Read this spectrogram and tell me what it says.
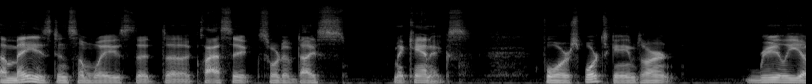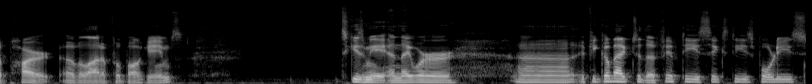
amazed in some ways that uh, classic sort of dice mechanics for sports games aren't really a part of a lot of football games. Excuse me, and they were, uh, if you go back to the 50s, 60s, 40s,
